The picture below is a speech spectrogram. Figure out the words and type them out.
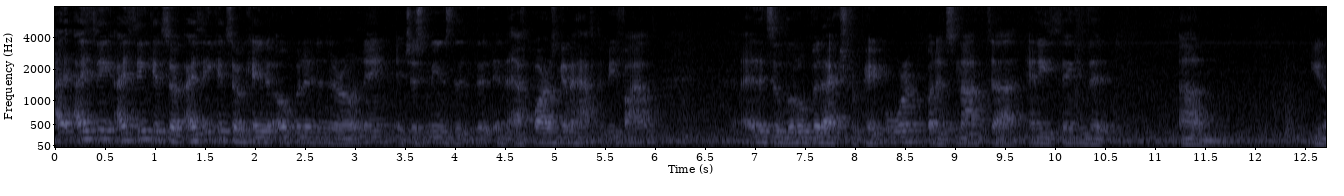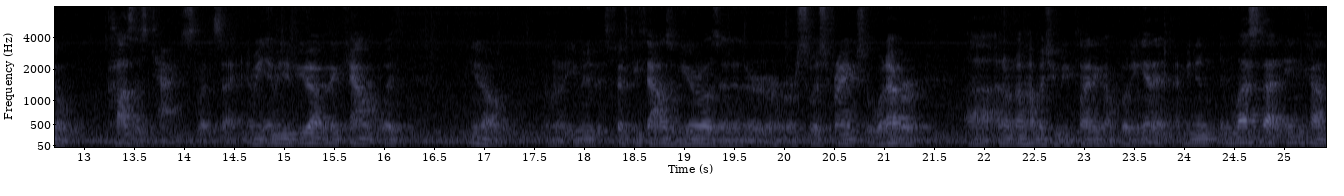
I, I think, I think it's, I think it's okay to open it in their own name, it just means that, that an FBAR is gonna have to be filed. It's a little bit extra paperwork, but it's not, uh, anything that, um, you know, causes tax, let's say. I mean, I mean, if you have an account with, you know, I don't know, even if it's fifty thousand euros in it, or, or Swiss francs, or whatever, uh, I don't know how much you'd be planning on putting in it. I mean, un- unless that income,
